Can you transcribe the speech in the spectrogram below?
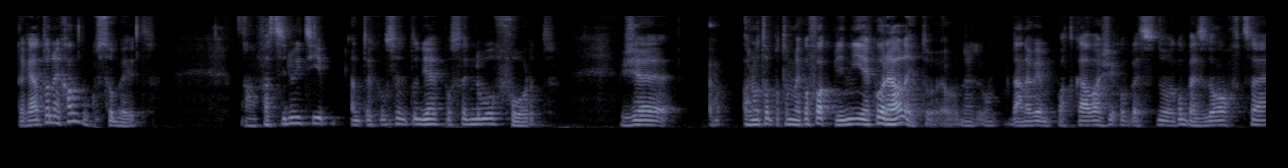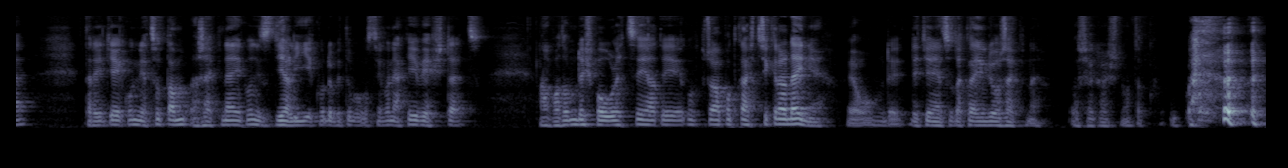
tak já to nechám působit. A fascinující, a to jako se to děje poslední dobou furt, že ono to potom jako fakt mění jako realitu. Jo. Já nevím, potkáváš jako ve snu jako bezdomovce, tady tě jako něco tam řekne, jako sdělí, jako kdyby to byl vlastně jako nějaký věštec. A potom jdeš po ulici a ty jako třeba potkáš třikrát denně, jo, kdy, kdy tě něco takhle někdo řekne. A řekneš, no tak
